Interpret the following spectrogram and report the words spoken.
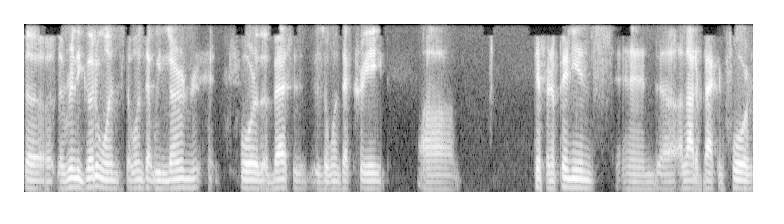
the the really good ones, the ones that we learn for the best, is, is the ones that create uh, different opinions and uh, a lot of back and forth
